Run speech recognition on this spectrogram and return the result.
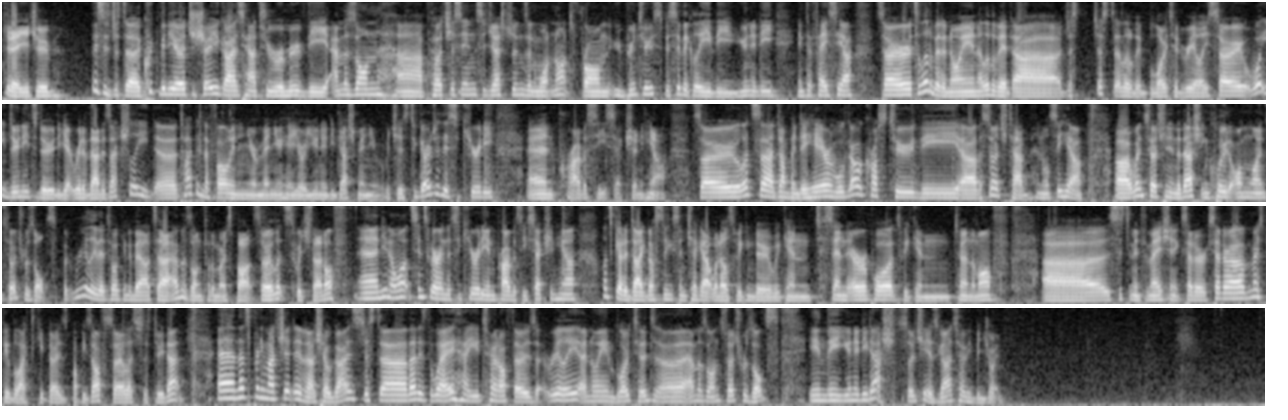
G'day YouTube. This is just a quick video to show you guys how to remove the Amazon uh, purchasing suggestions and whatnot from Ubuntu, specifically the Unity interface here. So it's a little bit annoying, a little bit uh, just just a little bit bloated really. So what you do need to do to get rid of that is actually uh, type in the following in your menu here, your Unity dash menu, which is to go to the security and privacy section here. So let's uh, jump into here and we'll go across to the, uh, the search tab and we'll see here. Uh, when searching in the dash, include online search results. But really, they're talking about uh, Amazon for the most part. So let's switch that off. And you know what? Since we're in the security and privacy section here, let's go to diagnostics and check out what else we can do. We can send error reports. We can turn them off uh, system information, etc., etc. Most people like to keep those puppies off, so let's just do that. And that's pretty much it in a nutshell, guys. Just uh, that is the way how you turn off those really annoying, bloated uh, Amazon search results in the Unity Dash. So cheers, guys. Hope you've enjoyed.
